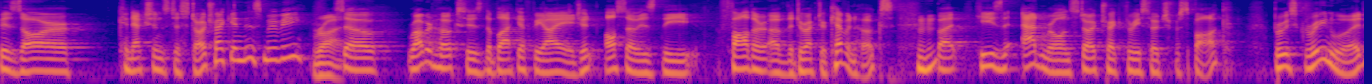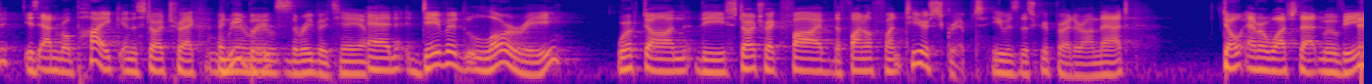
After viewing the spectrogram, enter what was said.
bizarre connections to Star Trek in this movie. Right. So Robert Hooks is the black FBI agent. Also is the father of the director Kevin Hooks, Mm-hmm. but he's the admiral in Star Trek Three: Search for Spock. Bruce Greenwood is Admiral Pike in the Star Trek In the re- The, reboots, yeah, yeah. and David Loughery worked on the Star Trek V, The Final Frontier script. He was the scriptwriter on that. Don't ever watch that movie.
